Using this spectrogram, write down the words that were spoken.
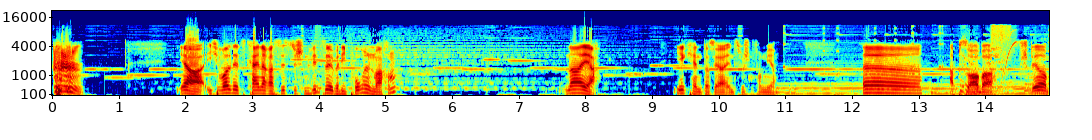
ja, ich wollte jetzt keine rassistischen Witze über die Polen machen. Naja. Ihr kennt das ja inzwischen von mir. Äh, Absorber. Stirb.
